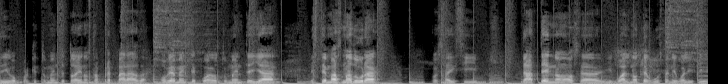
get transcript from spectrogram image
digo, porque tu mente todavía no está preparada. Obviamente cuando tu mente ya esté más madura, pues ahí sí, pues, date, ¿no? O sea, igual no te gustan, igual y sí.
